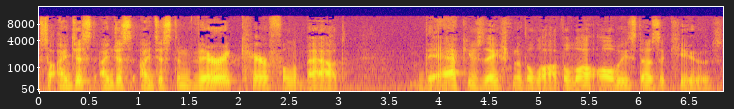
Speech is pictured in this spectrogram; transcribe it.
so I just, I just, I just am very careful about the accusation of the law. The law always does accuse,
